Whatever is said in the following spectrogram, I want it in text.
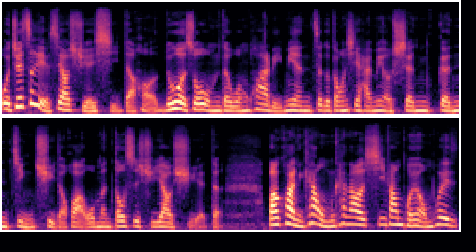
我觉得这个也是要学习的哈。如果说我们的文化里面这个东西还没有生根进去的话，我们都是需要学的，包括你看，我们看到西方朋友，我们会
